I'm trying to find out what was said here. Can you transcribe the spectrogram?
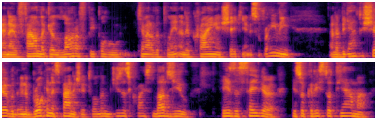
And I found like a lot of people who came out of the plane, and they're crying and shaking, and it's raining. And I began to share with them in a broken Spanish. I told them, Jesus Christ loves you. He is the Savior. Jesucristo te ama.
